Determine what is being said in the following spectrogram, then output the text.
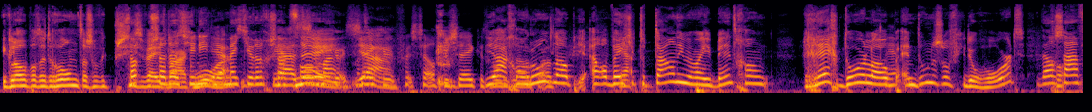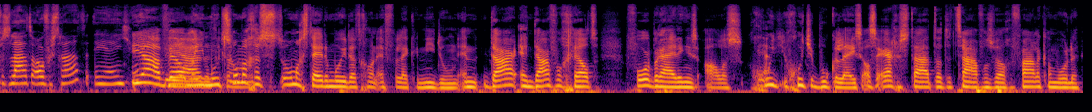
Ik loop altijd rond alsof ik precies Zo- weet zodat waar ik je niet hoor. met je rugzak ja, vol... nee. maar- zeker, ja. zeker zelfverzekerd. Ja, gewoon rondlopen. Al weet Ja. je totaal niet meer waar je bent. Gewoon recht doorlopen Ja. en doen alsof je er hoort. Wel s'avonds laten over straat in je eentje? Ja, wel, Ja, maar je moet sommige, sommige steden moet je dat gewoon even lekker niet doen. En, daar, en daarvoor geldt, voorbereiding is alles. Goed, goed je boeken lezen. Als er ergens staat dat het s'avonds wel gevaarlijk kan worden...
